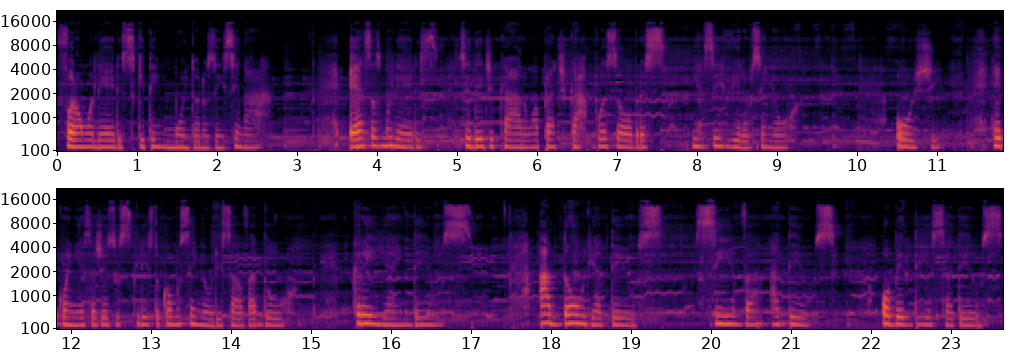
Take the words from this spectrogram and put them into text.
foram mulheres que têm muito a nos ensinar. Essas mulheres se dedicaram a praticar boas obras e a servir ao Senhor. Hoje, reconheça Jesus Cristo como Senhor e Salvador creia em Deus, adore a Deus, sirva a Deus, obedeça a Deus.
